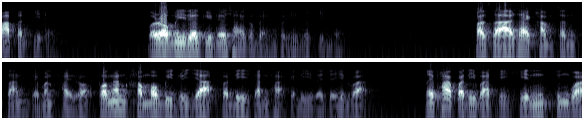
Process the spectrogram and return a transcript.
ปั๊บทันทีเลยว่าเรามีเหลือกินเหลือใช้ก็แบ่งคนอื่นก็กินด้วย ภาษาใช้คำสั้น ๆ แต่มันไพเราะ เพราะงั้นคำว่าบิริยะก็ดีฉันทะก็ดีเราจะเห็นว่า ในภาคปฏิบัตินี่เห็นถึงว่า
